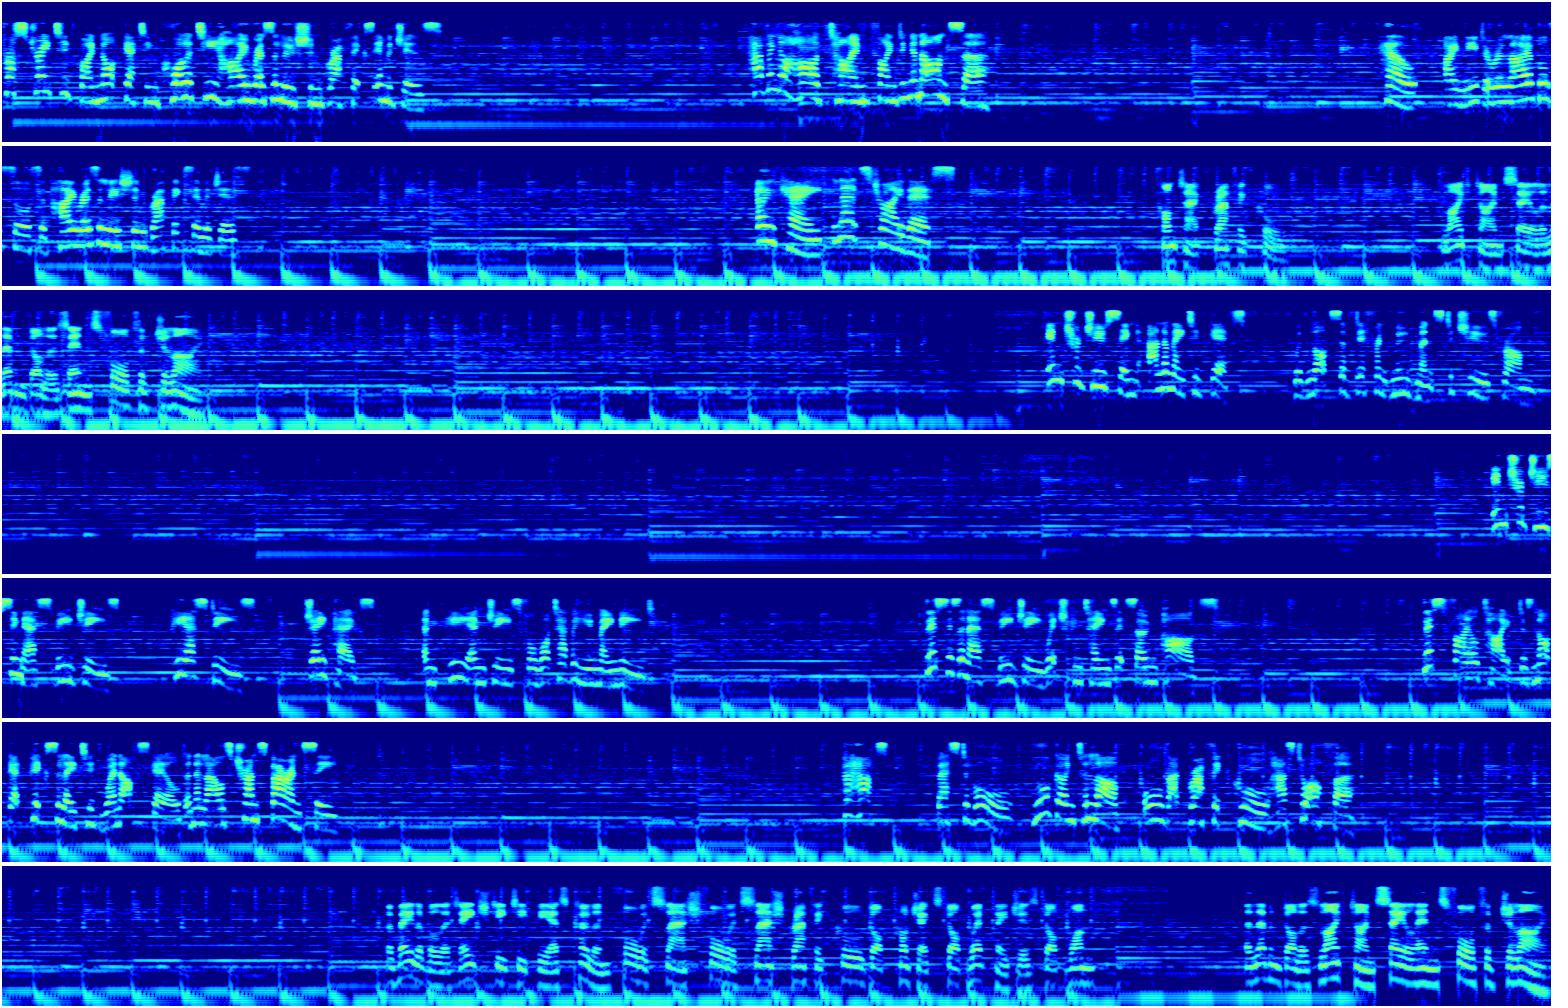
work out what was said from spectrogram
Frustrated by not getting quality high-resolution graphics images. Having a hard time finding an answer. Help! I need a reliable source of high-resolution graphics images. Okay, let's try this. Contact Graphic Cool. Lifetime sale $11 ends 4th of July. Introducing animated GIFs with lots of different movements to choose from. Introducing SVGs, PSDs, JPEGs, and PNGs for whatever you may need. This is an SVG which contains its own paths. This file type does not get pixelated when upscaled and allows transparency. Perhaps, best of all, you're going to love all that Graphic Cool has to offer. Available at https colon forward slash forward slash graphiccool.projects.webpages.one. $11 lifetime sale ends 4th of July.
